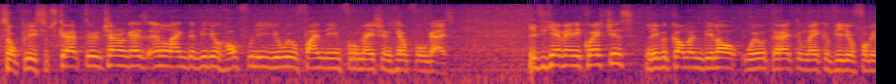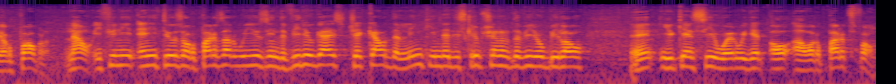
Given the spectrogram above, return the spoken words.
So please subscribe to the channel guys and like the video. Hopefully you will find the information helpful guys. If you have any questions, leave a comment below. We'll try to make a video for your problem. Now, if you need any tools or parts that we use in the video guys, check out the link in the description of the video below and you can see where we get all our parts from.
